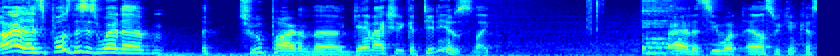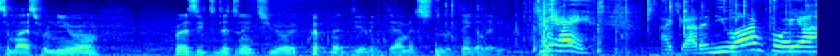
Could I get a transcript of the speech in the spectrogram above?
All right, I suppose this is where the the true part of the game actually continues. Like, all right, let's see what else we can customize for Nero. Press Z to detonate your equipment, dealing damage to the Thingaling. Hey, hey, I got a new arm for ya.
